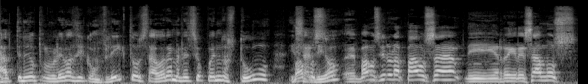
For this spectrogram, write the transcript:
ha tenido problemas y conflictos, ahora merece cuando estuvo y salió. Eh, vamos a ir a una pausa y regresamos.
